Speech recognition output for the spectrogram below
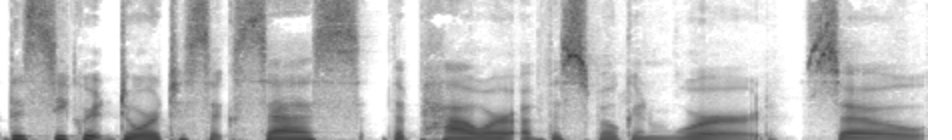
The Secret Door to Success, The Power of the Spoken Word. So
